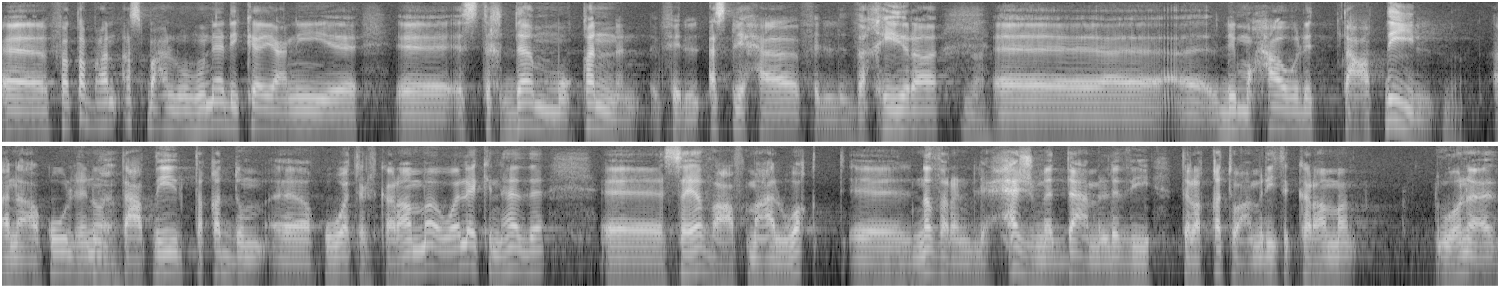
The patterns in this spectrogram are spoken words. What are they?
آه، فطبعا أصبح هنالك يعني آه، آه، استخدام مقنن في الأسلحة في الذخيرة نعم. آه، آه، لمحاولة تعطيل أنا أقول هنا نعم. تعطيل تقدم آه، قوات الكرامة ولكن هذا آه، سيضعف مع الوقت آه، نظرا لحجم الدعم الذي تلقته عملية الكرامة وهنا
